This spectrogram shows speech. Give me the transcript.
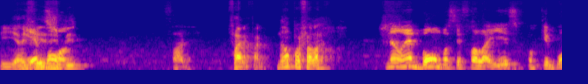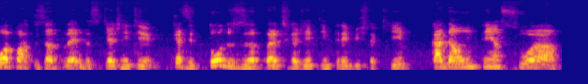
E às e é vezes. É Fale. Fale, fale. Não, pode falar. Não, é bom você falar isso, porque boa parte dos atletas que a gente, quer dizer, todos os atletas que a gente entrevista aqui, cada um tem a sua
